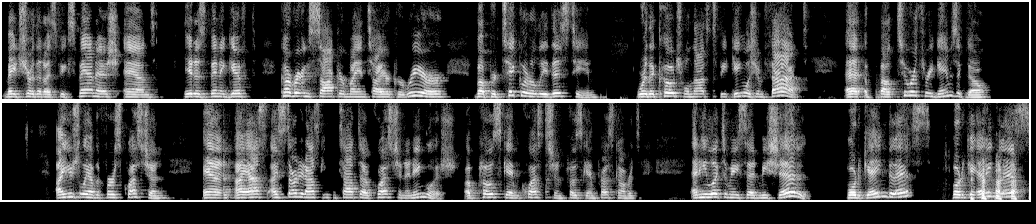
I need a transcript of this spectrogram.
made sure that I speak Spanish, and it has been a gift covering soccer my entire career, but particularly this team, where the coach will not speak English. In fact, at about two or three games ago, I usually have the first question, and I asked, I started asking Tata a question in English, a post game question, post game press conference. And he looked at me and said, Michelle, ¿por qué inglés? ¿Por qué inglés?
